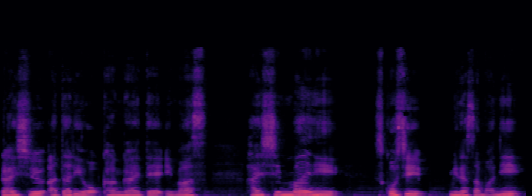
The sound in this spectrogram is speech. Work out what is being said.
来週あたりを考えています。配信前に少し皆様に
